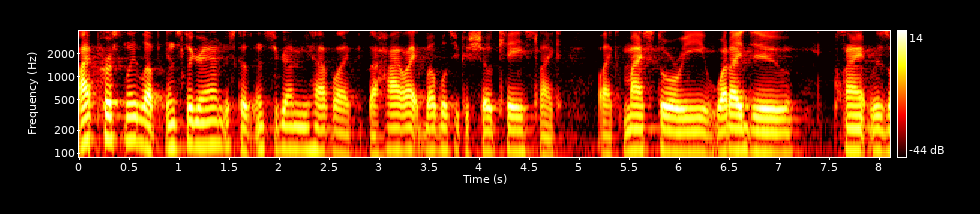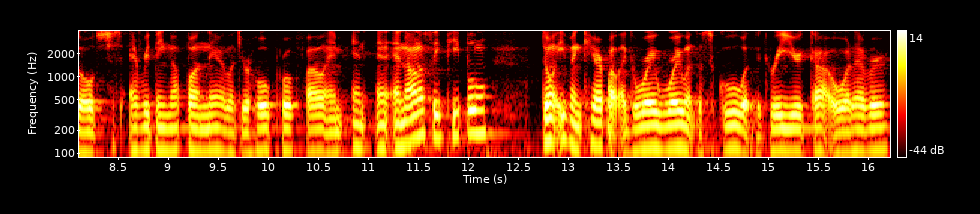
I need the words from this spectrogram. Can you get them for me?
I personally love Instagram just because Instagram you have like the highlight bubbles you could showcase like like my story, what I do client results, just everything up on there, like your whole profile. And, and, and, and honestly, people don't even care about like where, where you went to school, what degree you got, or whatever.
